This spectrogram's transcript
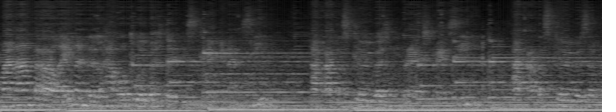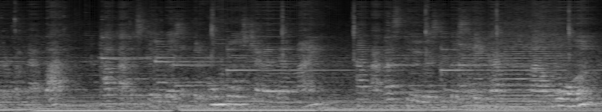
mana antara lain adalah hak untuk bebas dari diskriminasi, hak atas kebebasan berekspresi, hak atas kebebasan berpendapat, hak atas kebebasan berkumpul secara damai, hak atas kebebasan. Namun,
